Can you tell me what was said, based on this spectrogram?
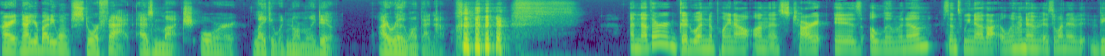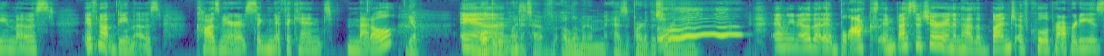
all right now your body won't store fat as much or like it would normally do. I really want that now. Another good one to point out on this chart is aluminum, since we know that aluminum is one of the most, if not the most, Cosmere significant metal. yep And multiple planets have aluminum as a part of the storyline And we know that it blocks investiture and it has a bunch of cool properties.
